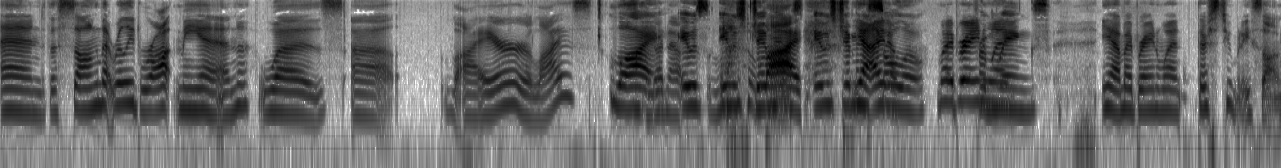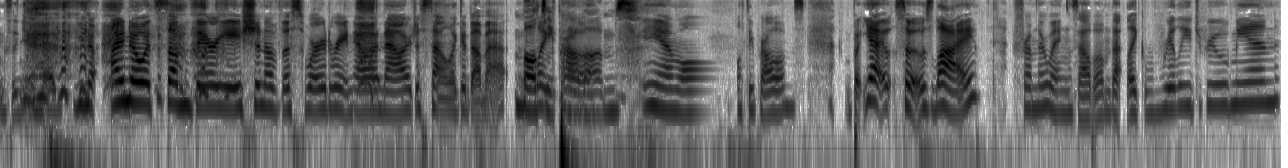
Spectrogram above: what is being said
and the song that really brought me in was uh, "Liar" or "Lies." Lie. God, no. It was it was jim it was Jimin's Yeah, solo My brain from went. Wings. Yeah, my brain went. There's too many songs in your head. You know, I know it's some variation of this word right now, and now I just sound like a dumbass. Multi problems Like, uh, problems. Yeah, multi problems. But yeah, so it was Lie from their Wings album that like really drew me in.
